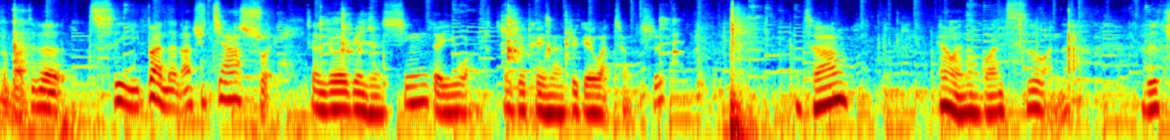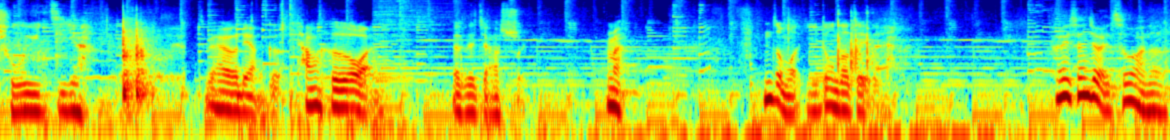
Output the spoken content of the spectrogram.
我把这个吃一半的拿去加水。这样就会变成新的一碗，这样就可以拿去给晚上吃。晚上，看晚上果然吃完了，这是厨余机啊。这边还有两个汤喝完，要再加水。妈，你怎么移动到这里来？嘿，三角也吃完了，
